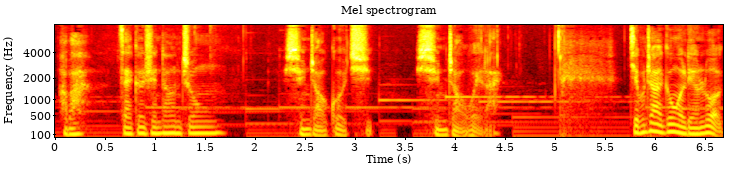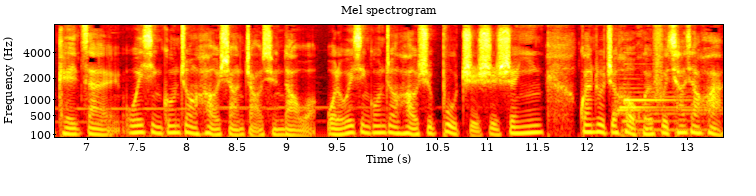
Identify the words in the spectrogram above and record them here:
好吧，在歌声当中寻找过去，寻找未来。节目之外跟我联络，可以在微信公众号上找寻到我。我的微信公众号是不只是声音，关注之后回复悄悄话，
